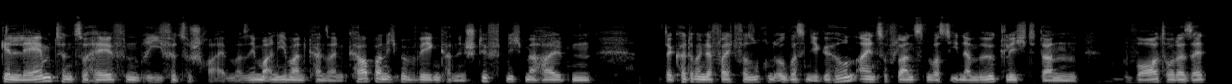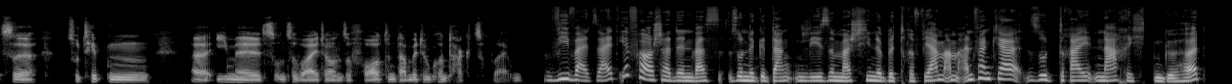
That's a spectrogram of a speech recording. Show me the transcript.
Gelähmten zu helfen, Briefe zu schreiben. Also nehmen wir an, jemand kann seinen Körper nicht mehr bewegen, kann den Stift nicht mehr halten. Da könnte man ja vielleicht versuchen, irgendwas in ihr Gehirn einzupflanzen, was ihnen ermöglicht, dann Worte oder Sätze zu tippen, äh, E-Mails und so weiter und so fort und damit im Kontakt zu bleiben. Wie weit seid ihr Forscher denn, was so eine Gedankenlesemaschine betrifft? Wir haben am Anfang ja so drei Nachrichten gehört.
